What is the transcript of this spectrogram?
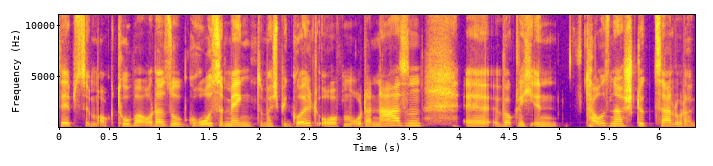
selbst im Oktober oder so große Mengen, zum Beispiel Goldorfen oder Nasen, äh, wirklich in Tausender Stückzahl oder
